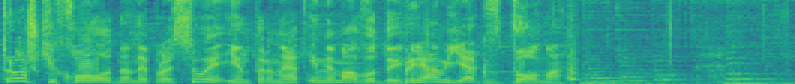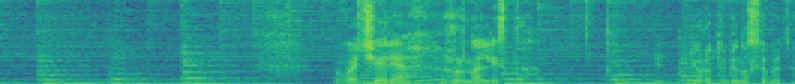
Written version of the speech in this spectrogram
Трошки холодно, не працює інтернет і нема води. Прям як вдома. Вечеря журналіста. Ю- Юра, тобі насипати?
